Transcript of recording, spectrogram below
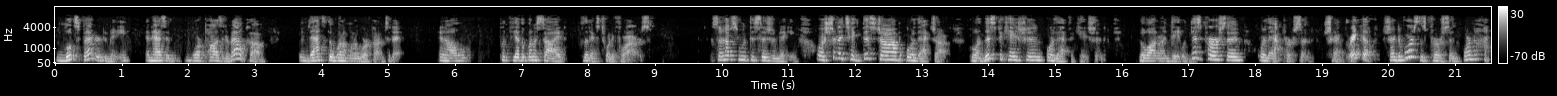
looks better to me and has a more positive outcome, that's the one I'm going to work on today. And I'll put the other one aside for the next 24 hours. So it helps me with decision making. Or should I take this job or that job? Go on this vacation or that vacation? Go out on a date with this person or that person? Should I break up? Should I divorce this person or not?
